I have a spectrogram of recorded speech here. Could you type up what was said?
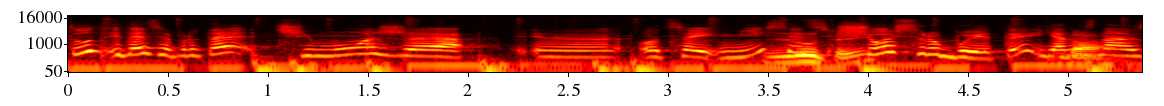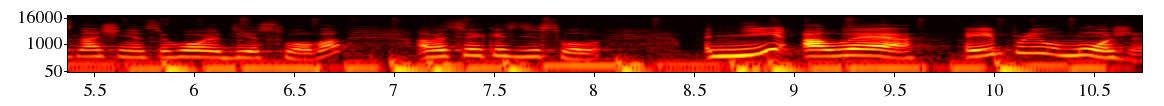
Тут йдеться про те, чи може е, оцей місяць Лютий. щось робити. Я Да. не знаю значення цього дієслова, але це якесь дієслово. Ні, але April може.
